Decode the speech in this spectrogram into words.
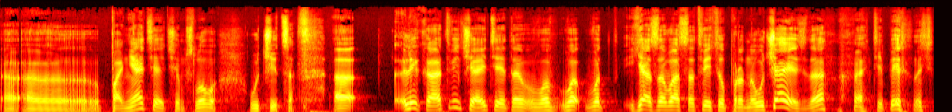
а, а, понятие, чем слово учиться. Лика, отвечайте. Это вот, вот я за вас ответил про научаясь, да? А теперь, значит,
